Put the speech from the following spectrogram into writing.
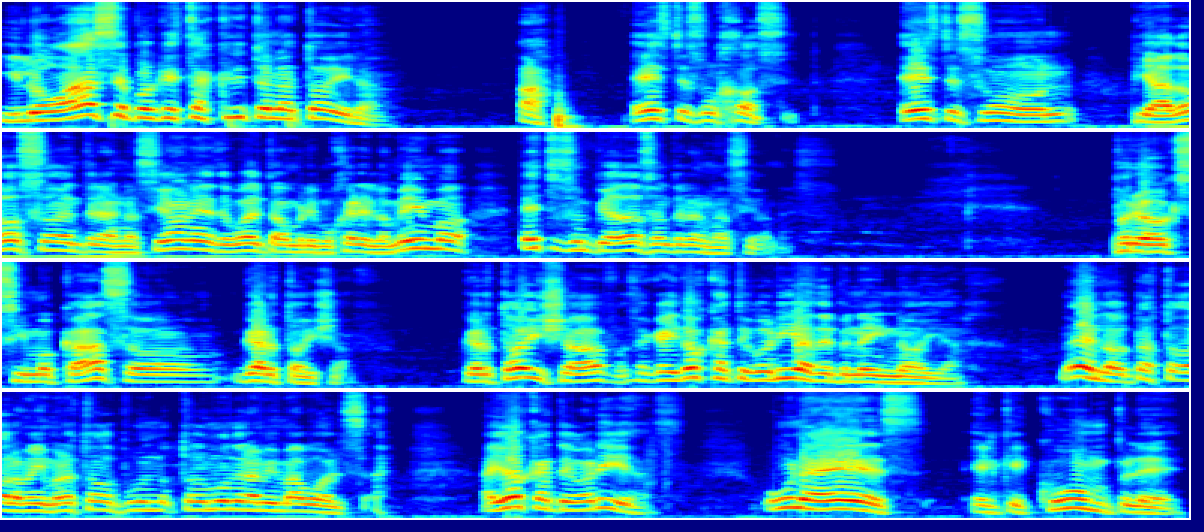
y lo hace porque está escrito en la toira. Ah, este es un Josid. Este es un piadoso entre las naciones. De vuelta, hombre y mujer es lo mismo. Este es un piadoso entre las naciones. Próximo caso, Gertoishav. Gertoishav, o sea que hay dos categorías de Bnei Noyah. No es, no es todo lo mismo, no es todo, todo el mundo en la misma bolsa. Hay dos categorías. Una es el que cumple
